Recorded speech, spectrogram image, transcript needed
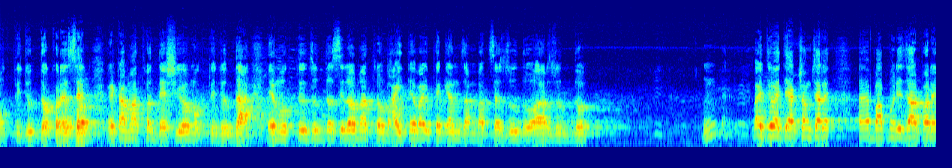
মুক্তিযুদ্ধ করেছেন। এটা মাত্র দেশীয় মুক্তিযোদ্ধা। এ মুক্তিযুদ্ধ ছিল মাত্র ভাইতে ভাইতে জ্ঞান জাম্বাচ্ছে যুদ্ধ আর যুদ্ধ। হম? বাইতে বাইতে এক সংসারে বাপ মরি যাওয়ার পরে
